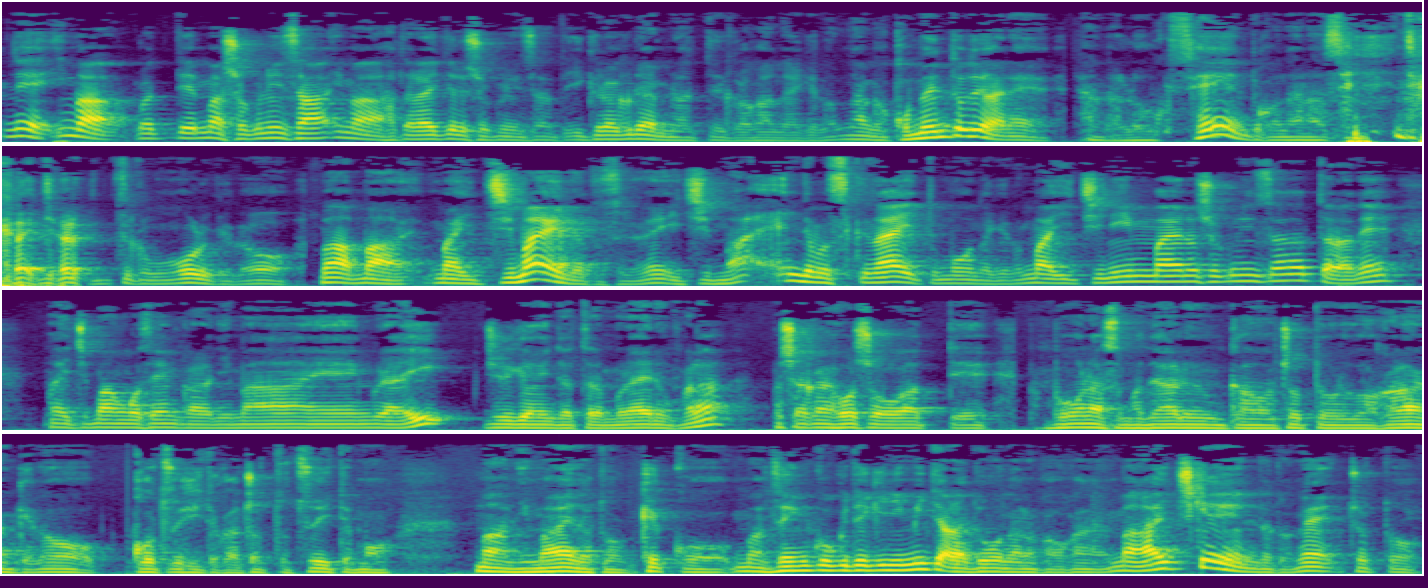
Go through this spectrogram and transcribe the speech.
ね、今、こうやって、まあ職人さん、今働いてる職人さんっていくらぐらいもらってるかわかんないけど、なんかコメントではね、なんか6000円とか7000円って書いてあるとかもおるけど、まあまあ、まあ1万円だとするね。1万円でも少ないと思うんだけど、まあ一人前の職人さんだったらね、まあ1万5千から2万円ぐらい従業員だったらもらえるのかな？社会保障があって、ボーナスまであるんかはちょっと俺わからんけど、交通費とかちょっとついても、まあ2万円だと結構、まあ全国的に見たらどうなのかわからない。まあ愛知県だとね、ちょっと、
